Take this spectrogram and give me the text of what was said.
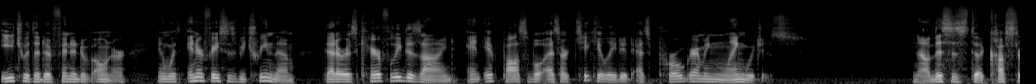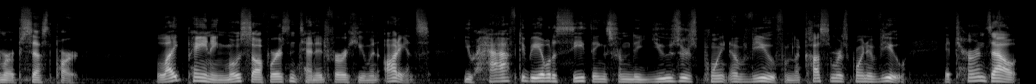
each with a definitive owner, and with interfaces between them that are as carefully designed and, if possible, as articulated as programming languages. Now, this is the customer obsessed part. Like painting, most software is intended for a human audience. You have to be able to see things from the user's point of view, from the customer's point of view. It turns out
